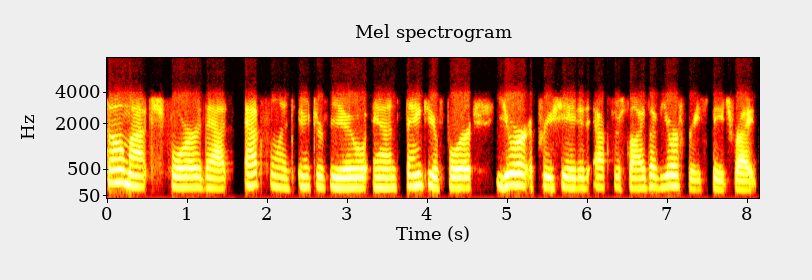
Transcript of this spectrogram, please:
so much for that excellent interview, and thank you for your appreciated exercise of your free speech rights.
